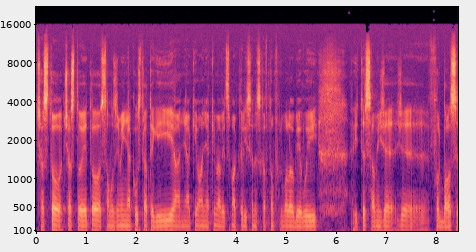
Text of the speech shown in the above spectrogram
často, často je to samozřejmě nějakou strategií a nějakýma, nějakýma věcma, které se dneska v tom fotbale objevují. Víte sami, že, že fotbal se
